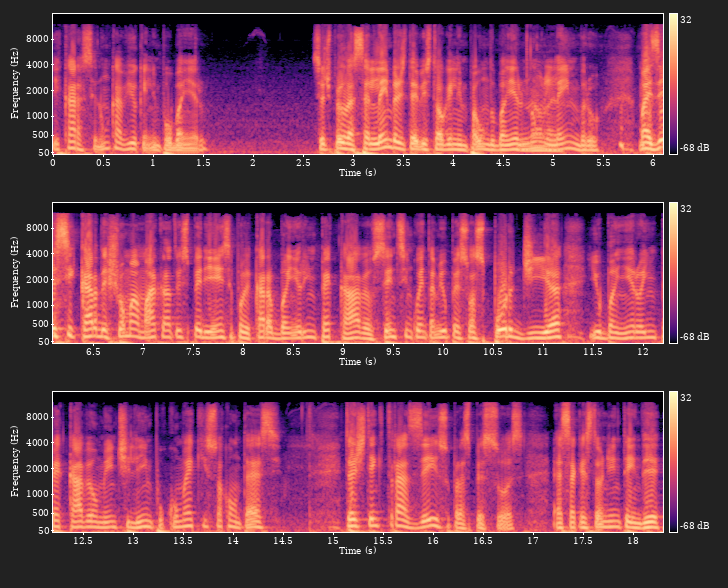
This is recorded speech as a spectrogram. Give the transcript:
E, cara, você nunca viu quem limpou o banheiro. Se eu te perguntar, você lembra de ter visto alguém limpar um do banheiro? Não, Não lembro. Mas esse cara deixou uma marca na tua experiência, porque, cara, banheiro impecável, 150 mil pessoas por dia e o banheiro é impecavelmente limpo. Como é que isso acontece? Então a gente tem que trazer isso para as pessoas. Essa questão de entender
